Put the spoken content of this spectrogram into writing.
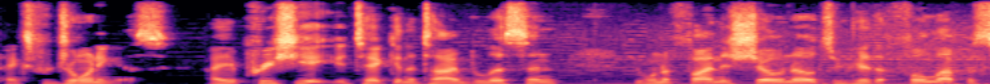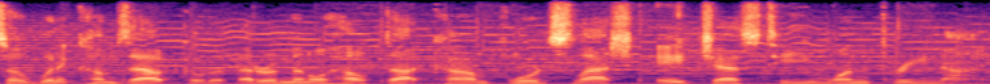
Thanks for joining us. I appreciate you taking the time to listen. If you want to find the show notes or hear the full episode when it comes out, go to veteranmentalhealth.com forward slash HST139.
